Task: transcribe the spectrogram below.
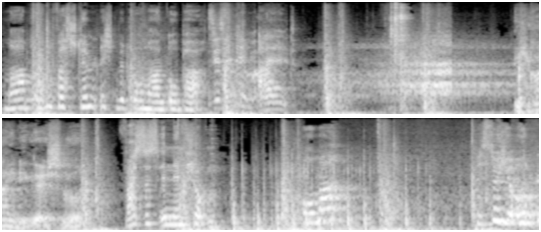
Mom, irgendwas stimmt nicht mit Oma und Opa. Sie sind eben alt. Reinige es nur. Was ist in dem Schuppen? Oma? Bist du hier unten?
